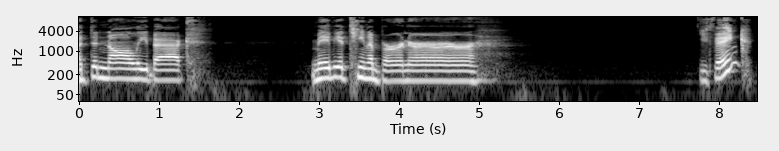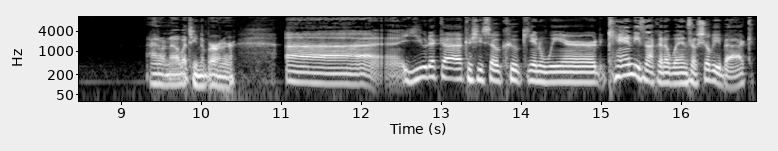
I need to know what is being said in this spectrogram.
a Denali back. Maybe a Tina Burner. You think? I don't know about Tina Burner. Uh, Utica because she's so kooky and weird. Kandy's not going to win, so she'll be back.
